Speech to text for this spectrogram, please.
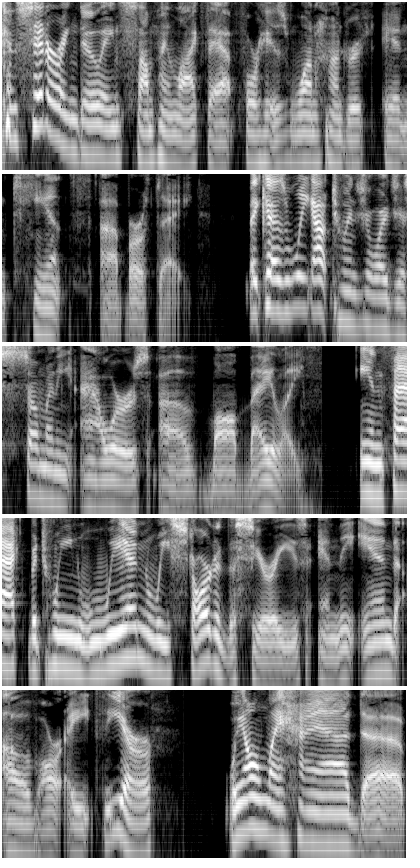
considering doing something like that for his 110th uh, birthday because we got to enjoy just so many hours of Bob Bailey. In fact, between when we started the series and the end of our eighth year, we only had uh,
